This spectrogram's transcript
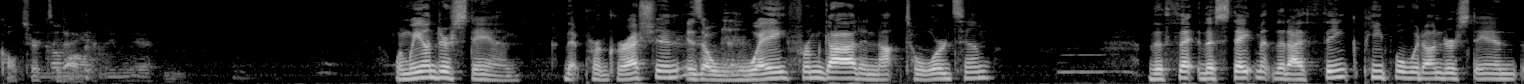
culture today. When we understand that progression is away from God and not towards Him, the, th- the statement that I think people would understand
